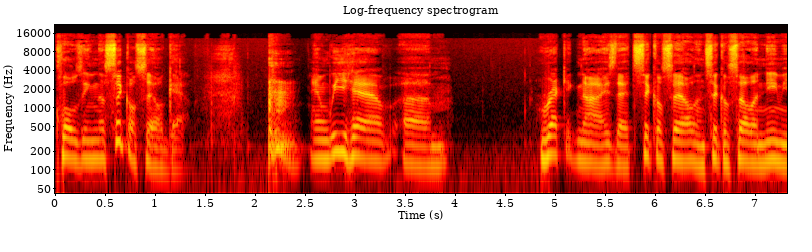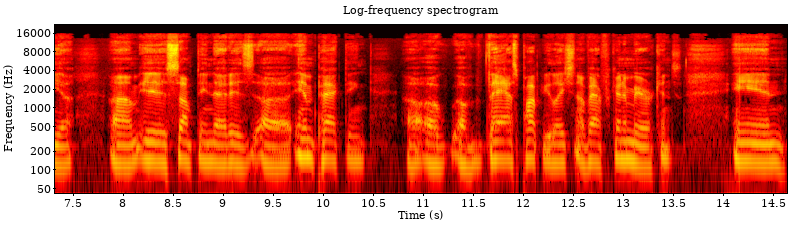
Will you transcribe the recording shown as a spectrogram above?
closing the sickle cell gap, and we have um, recognized that sickle cell and sickle cell anemia um, is something that is uh, impacting uh, a, a, vast population of African Americans. And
